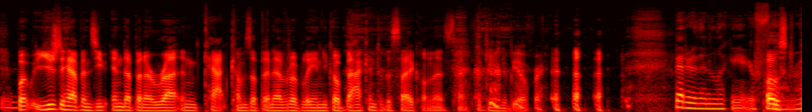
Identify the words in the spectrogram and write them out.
and- what usually happens, you end up in a rut, and cat comes up inevitably, and you go back into the cycle, and it's time for the game to be over. Better than looking at your phone. Post right?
